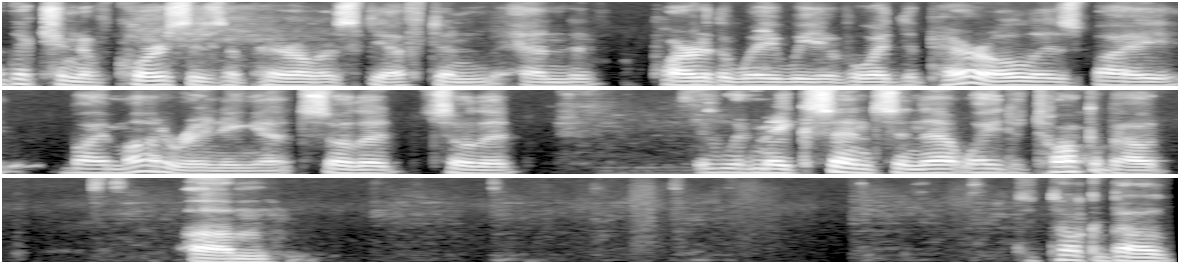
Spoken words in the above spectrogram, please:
addiction, of course, is a perilous gift, and and part of the way we avoid the peril is by by moderating it so that so that it would make sense in that way to talk about um, to talk about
